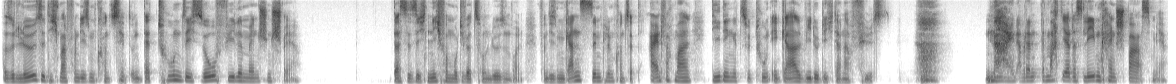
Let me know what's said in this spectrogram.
Also löse dich mal von diesem Konzept und da tun sich so viele Menschen schwer, dass sie sich nicht von Motivation lösen wollen. Von diesem ganz simplen Konzept einfach mal die Dinge zu tun, egal wie du dich danach fühlst. Nein, aber dann, dann macht ja das Leben keinen Spaß mehr.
